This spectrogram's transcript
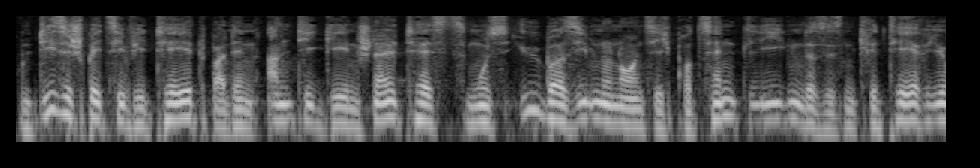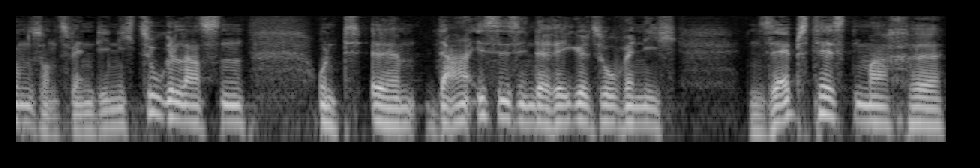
Und diese Spezifität bei den Antigen-Schnelltests muss über 97 Prozent liegen. Das ist ein Kriterium, sonst werden die nicht zugelassen. Und ähm, da ist es in der Regel so, wenn ich einen Selbsttest mache,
